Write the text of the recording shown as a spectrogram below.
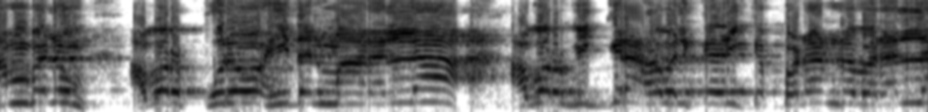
ഹംബലും. അവർ പുരോഹിതന്മാരല്ല അവർ വിഗ്രഹവൽക്കരിക്കപ്പെടേണ്ടവരല്ല.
